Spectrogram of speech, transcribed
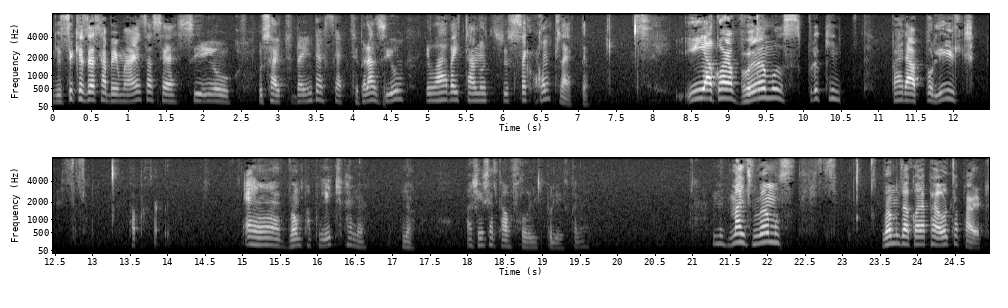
E se quiser saber mais, acesse o, o site da Intercept Brasil e lá vai estar a notícia completa. E agora vamos pro para a política. É, vamos para a política, né? Não. A gente já tava falando de política, né? Mas vamos. Vamos agora para outra parte.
